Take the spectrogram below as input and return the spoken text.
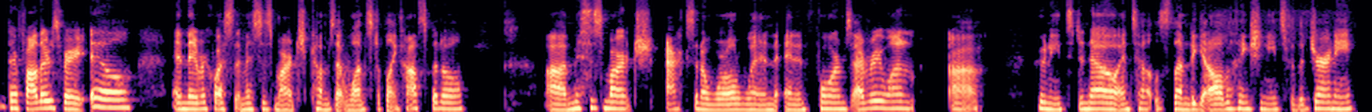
their father's very ill, and they request that Mrs. March comes at once to Blank Hospital. Uh, Mrs. March acts in a whirlwind and informs everyone uh, who needs to know and tells them to get all the things she needs for the journey.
